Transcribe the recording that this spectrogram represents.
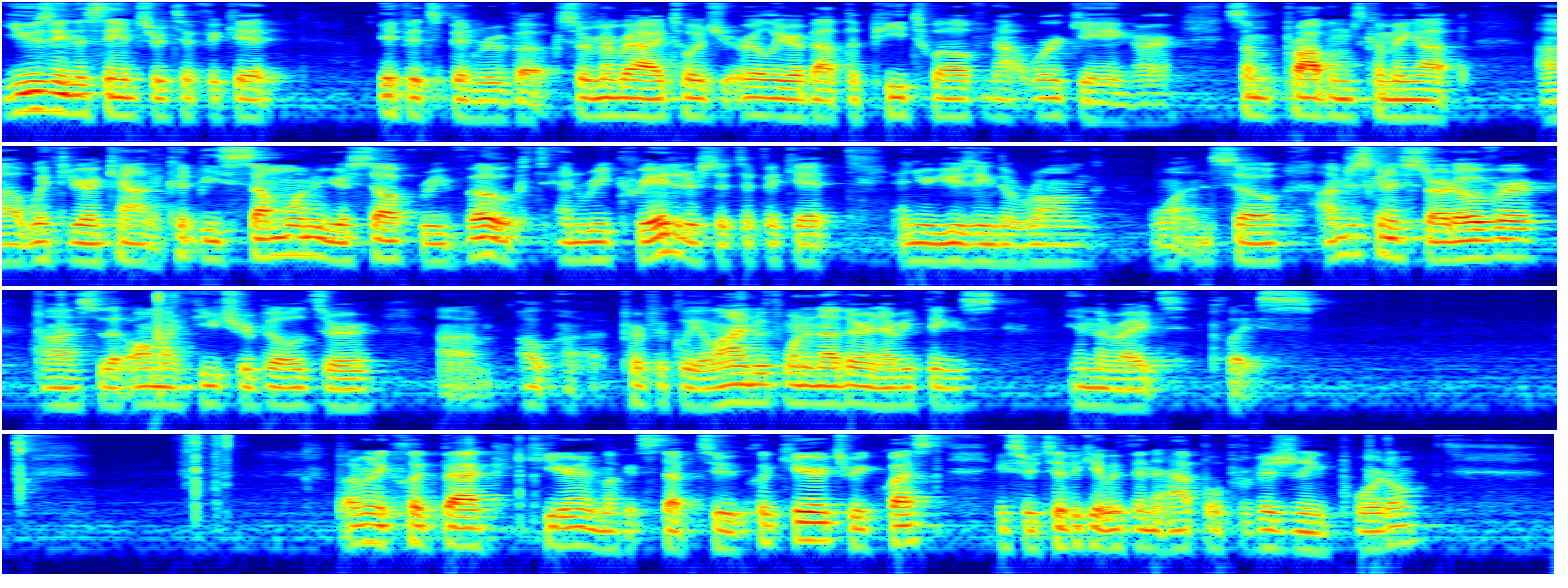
using the same certificate if it's been revoked. So remember how I told you earlier about the P12 not working or some problems coming up uh, with your account. It could be someone or yourself revoked and recreated a certificate and you're using the wrong one. So I'm just going to start over uh, so that all my future builds are um, uh, perfectly aligned with one another and everything's in the right place. But I'm going to click back here and look at step two. Click here to request a certificate within Apple provisioning portal.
